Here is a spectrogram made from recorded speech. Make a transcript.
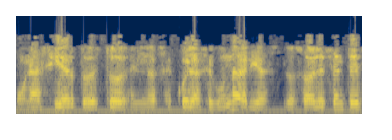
un acierto esto en las escuelas secundarias, los adolescentes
